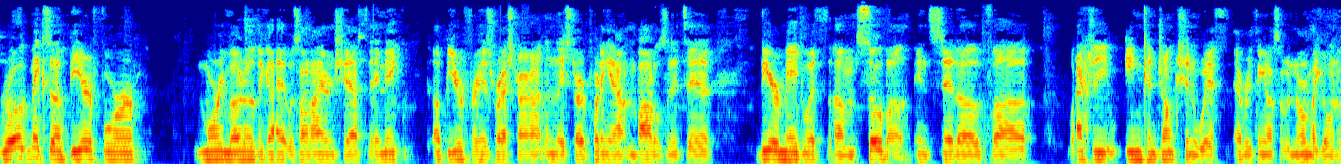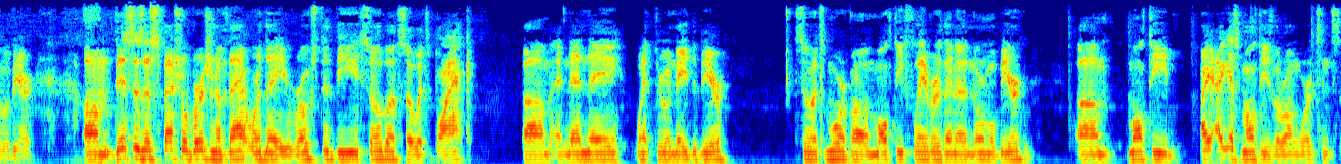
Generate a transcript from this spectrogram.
Rogue makes a beer for Morimoto, the guy that was on Iron Chef. They make a beer for his restaurant, and they start putting it out in bottles, and it's a beer made with um, soba instead of, uh, actually, in conjunction with everything else that would normally go into a beer. Um, this is a special version of that where they roasted the soba so it's black, um, and then they went through and made the beer. So it's more of a malty flavor than a normal beer. um, multi. I, I guess multi is the wrong word since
